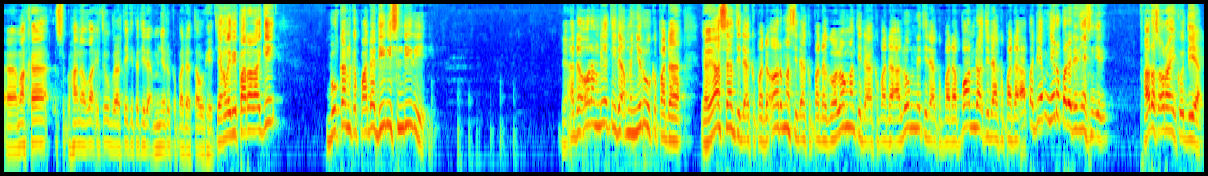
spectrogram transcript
uh, maka subhanallah itu berarti kita tidak menyeru kepada tauhid. Yang lebih parah lagi, bukan kepada diri sendiri. Ya, ada orang dia tidak menyeru kepada yayasan, tidak kepada ormas, tidak kepada golongan, tidak kepada alumni, tidak kepada pondok, tidak kepada apa. Dia menyeru pada dirinya sendiri. Harus orang ikut dia.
